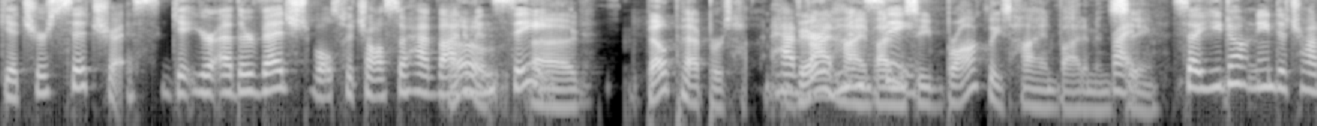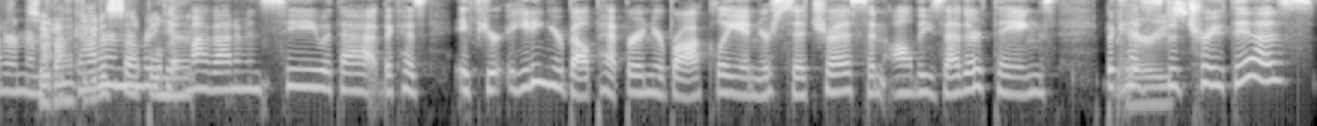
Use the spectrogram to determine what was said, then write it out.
Get your citrus, get your other vegetables, which also have vitamin Oh, C. Uh, bell peppers Have very vitamin high in vitamin C. C. Broccoli's high in vitamin right. C. So, you don't need to try to remember, you don't I've have to got to a remember to get supplement. my vitamin C with that because if you're eating your bell pepper and your broccoli and your citrus and all these other things, because Berries. the truth is,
